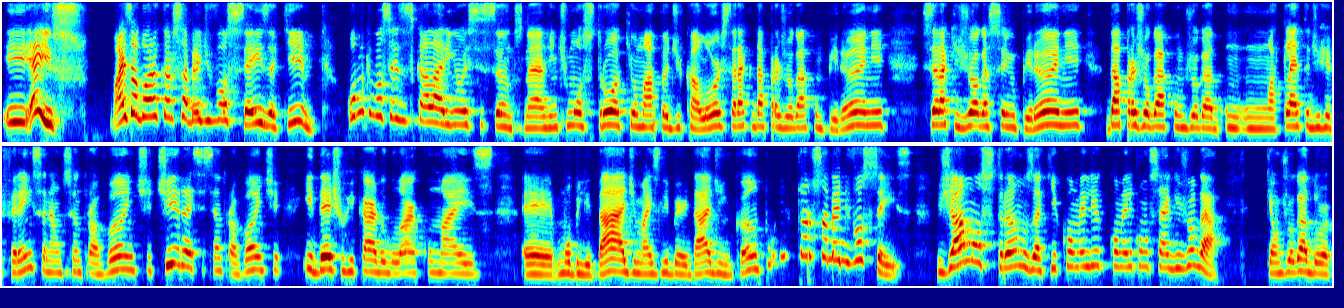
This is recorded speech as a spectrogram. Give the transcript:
E é isso. Mas agora eu quero saber de vocês aqui, como que vocês escalariam esse Santos, né? A gente mostrou aqui o mapa de calor, será que dá para jogar com Pirani? Será que joga sem o Pirani? Dá para jogar com um, jogador, um, um, atleta de referência, né? um centroavante? Tira esse centroavante e deixa o Ricardo Goulart com mais é, mobilidade, mais liberdade em campo. E quero saber de vocês. Já mostramos aqui como ele, como ele consegue jogar, que é um jogador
